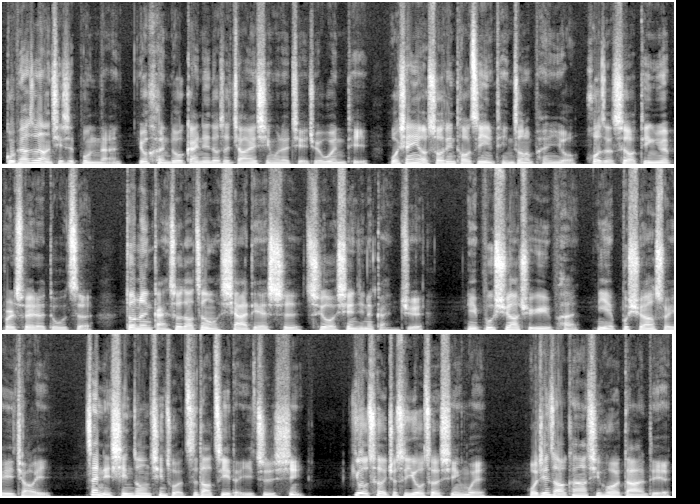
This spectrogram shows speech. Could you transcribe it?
股票市场其实不难，有很多概念都是交易行为的解决问题。我相信有收听投资瘾听众的朋友，或者是有订阅 Birdsway 的读者，都能感受到这种下跌时持有现金的感觉。你不需要去预判，你也不需要随意交易。在你心中清楚的知道自己的一致性，右侧就是右侧行为。我今天早上看到期货的大跌，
